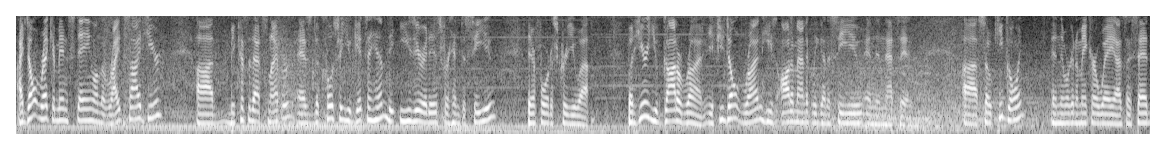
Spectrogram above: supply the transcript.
I don't recommend staying on the right side here uh, because of that sniper. As the closer you get to him, the easier it is for him to see you, therefore to screw you up. But here you've got to run. If you don't run, he's automatically going to see you, and then that's it. Uh, so keep going, and then we're going to make our way, as I said,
